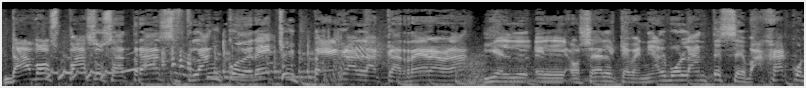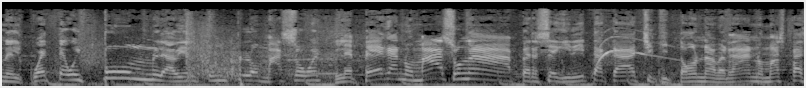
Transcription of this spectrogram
da dos pasos atrás, flanco derecho y pega la carrera, ¿verdad? Y el, el, o sea, el que venía al volante se baja con el cohete, güey, ¡pum! Le avienta un plomazo, güey. Le pega nomás una perseguidita acá chiquitona, ¿verdad? Nomás para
